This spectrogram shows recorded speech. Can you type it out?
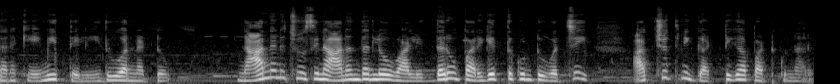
తనకేమీ తెలీదు అన్నట్టు. నాన్నను చూసిన ఆనందంలో వాళ్ళిద్దరూ పరిగెత్తుకుంటూ వచ్చి అచ్యుత్ని గట్టిగా పట్టుకున్నారు.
